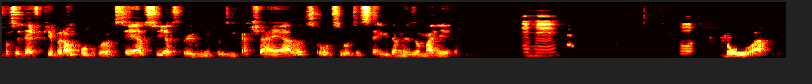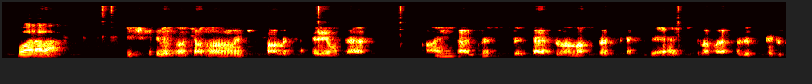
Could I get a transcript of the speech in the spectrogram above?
Você deve quebrar um pouco o processo e as perguntas encaixar elas, ou se você segue da mesma maneira. Uhum. Boa. Boa. Bora lá. Levanta a gente fala que né? A gente está com esse processo fazer o primeiro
